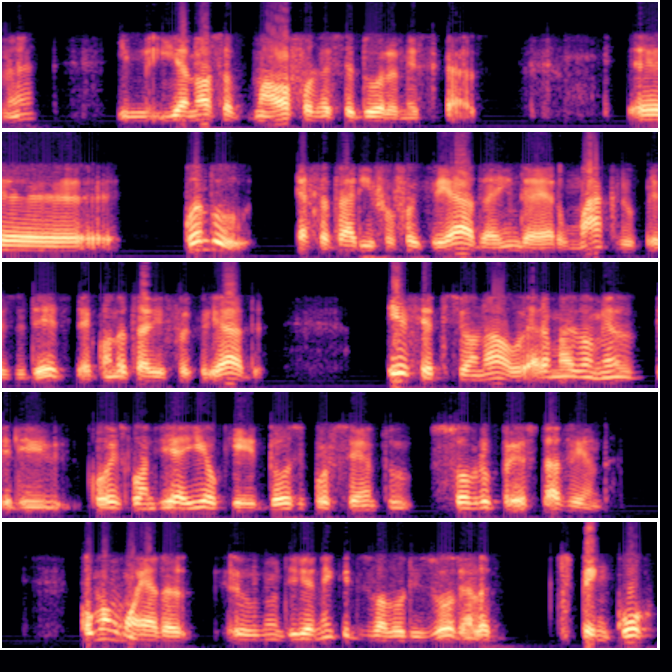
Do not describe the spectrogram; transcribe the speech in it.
né? E, e a nossa maior fornecedora nesse caso. É, quando essa tarifa foi criada, ainda era o Macri o presidente, né, quando a tarifa foi criada, esse adicional era mais ou menos, ele correspondia aí ao quê? 12% sobre o preço da venda. Como a moeda, eu não diria nem que desvalorizou, né, ela despencou,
